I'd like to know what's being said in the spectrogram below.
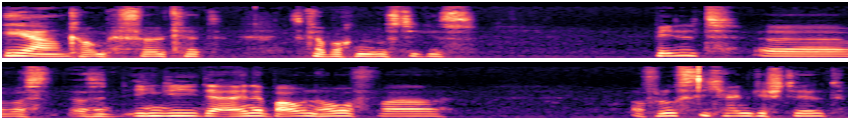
Ja, kaum bevölkert. Es gab auch ein lustiges Bild, äh, was, also irgendwie der eine Bauernhof war auf lustig eingestellt.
